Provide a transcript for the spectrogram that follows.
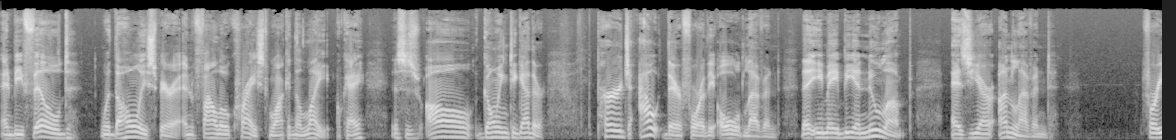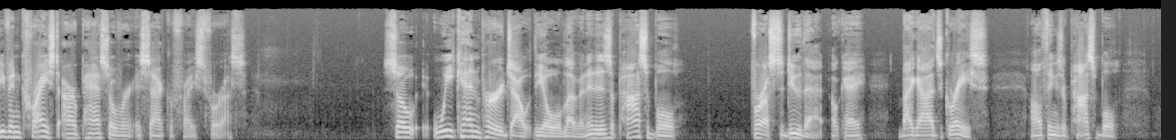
and be filled with the Holy Spirit and follow Christ, walk in the light, okay? This is all going together. Purge out, therefore, the old leaven, that ye may be a new lump as ye are unleavened. For even Christ our Passover is sacrificed for us. So we can purge out the old leaven. It is possible for us to do that, okay? By God's grace. All things are possible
